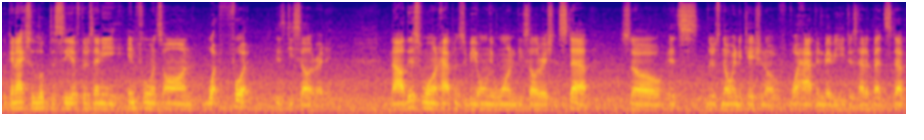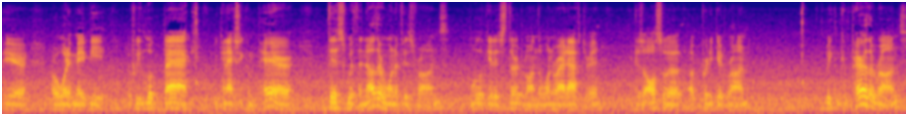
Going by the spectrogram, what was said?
we can actually look to see if there's any influence on what foot is decelerating. Now this one happens to be only one deceleration step, so it's there's no indication of what happened. Maybe he just had a bad step here, or what it may be. If we look back, we can actually compare this with another one of his runs. We'll look at his third run, the one right after it, which is also a, a pretty good run. We can compare the runs.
